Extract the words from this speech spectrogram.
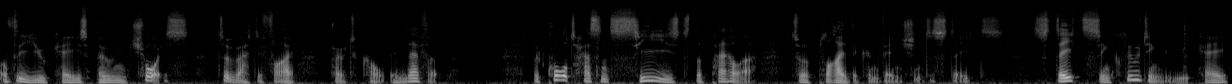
of the UK's own choice to ratify Protocol 11. The court hasn't seized the power to apply the convention to states. States, including the UK,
